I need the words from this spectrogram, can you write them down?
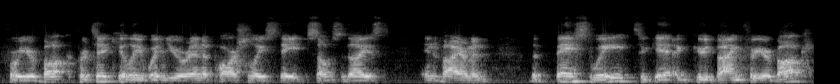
for your buck, particularly when you're in a partially state subsidized environment. The best way to get a good bang for your buck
